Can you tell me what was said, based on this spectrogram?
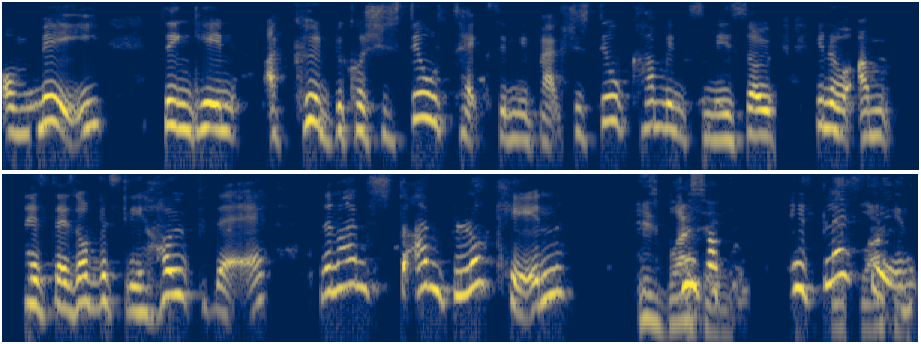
on me, thinking I could, because she's still texting me back, she's still coming to me. So, you know, I'm there's there's obviously hope there. Then I'm st- I'm blocking his blessing. His blessing.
